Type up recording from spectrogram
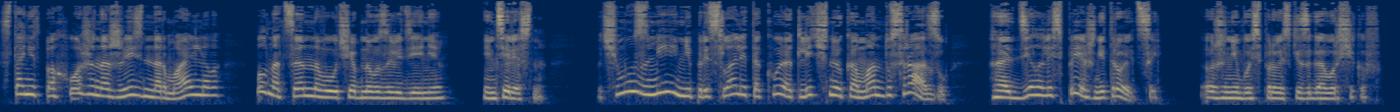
станет похожа на жизнь нормального, полноценного учебного заведения. Интересно, почему змеи не прислали такую отличную команду сразу, отделались прежней троицей? Тоже, небось, происки заговорщиков.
